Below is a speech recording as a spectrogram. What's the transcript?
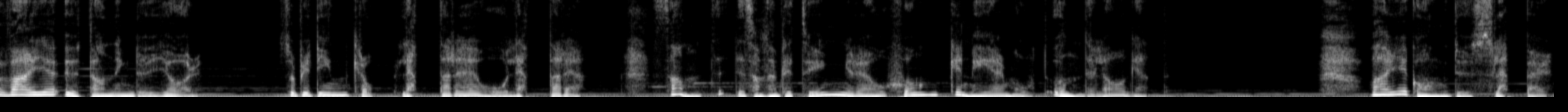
För varje utandning du gör så blir din kropp lättare och lättare samtidigt som den blir tyngre och sjunker ner mot underlaget. Varje gång du släpper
